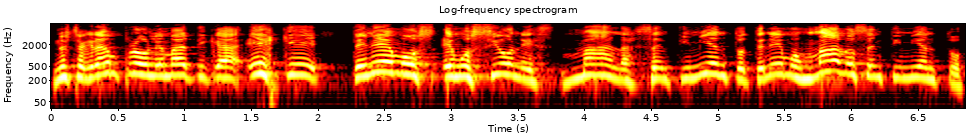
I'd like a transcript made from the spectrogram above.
Nuestra gran problemática es que tenemos emociones malas, sentimientos, tenemos malos sentimientos.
